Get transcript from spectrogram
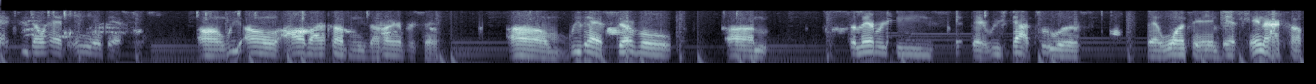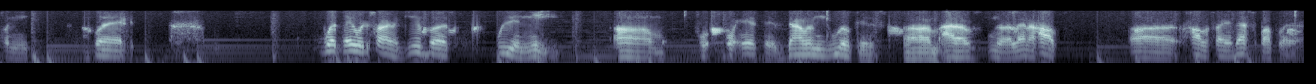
actually don't have any investors. Um, we own all of our companies 100%. Um, we've had several um, celebrities that reached out to us that want to invest in our company, but what they were trying to give us, we didn't need. Um, for, for instance, Dominique Wilkins, um, out of you know Atlanta Hawks, uh, Hall of Fame basketball player,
